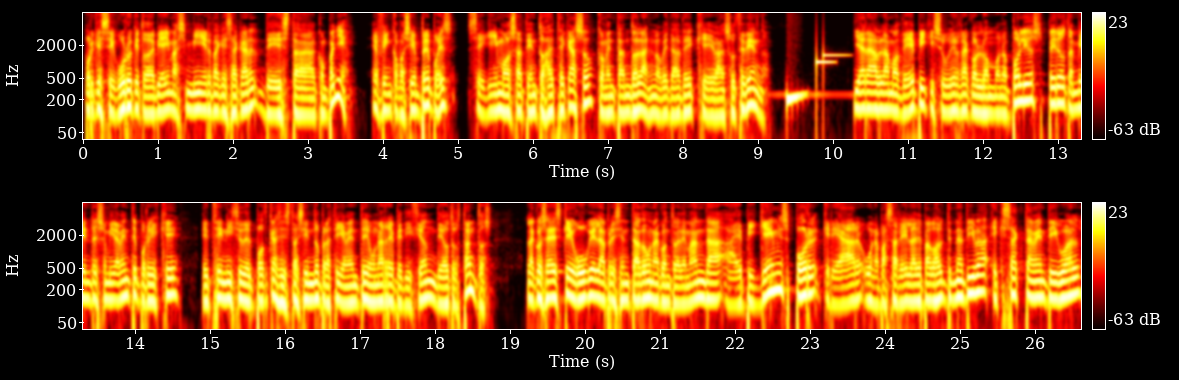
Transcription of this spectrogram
porque seguro que todavía hay más mierda que sacar de esta compañía. En fin, como siempre, pues seguimos atentos a este caso comentando las novedades que van sucediendo. Y ahora hablamos de Epic y su guerra con los monopolios, pero también resumidamente porque es que este inicio del podcast está siendo prácticamente una repetición de otros tantos. La cosa es que Google ha presentado una contrademanda a Epic Games por crear una pasarela de pagos alternativa exactamente igual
